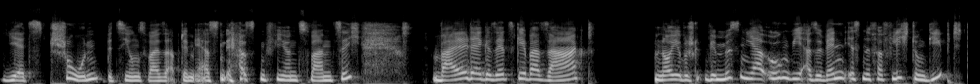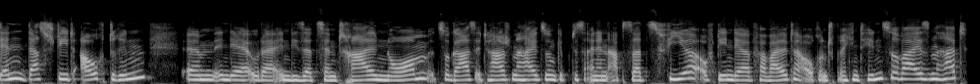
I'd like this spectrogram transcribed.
Jetzt schon, beziehungsweise ab dem 01.01.24, weil der Gesetzgeber sagt, neue Beschl wir müssen ja irgendwie, also wenn es eine Verpflichtung gibt, denn das steht auch drin ähm, in der oder in dieser zentralen Norm zur Gasetagenheizung gibt es einen Absatz 4, auf den der Verwalter auch entsprechend hinzuweisen hat.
